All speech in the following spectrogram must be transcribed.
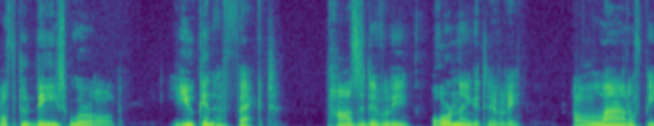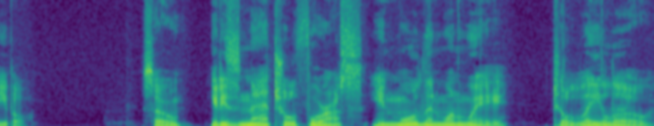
of today's world, you can affect, positively or negatively, a lot of people. So, it is natural for us in more than one way to lay low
